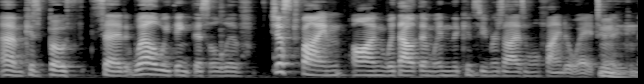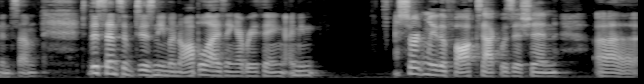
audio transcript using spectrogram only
because um, both said, well, we think this will live just fine on without them in the consumer's eyes and we'll find a way to mm. convince them. To the sense of Disney monopolizing everything, I mean, certainly the Fox acquisition. Uh,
